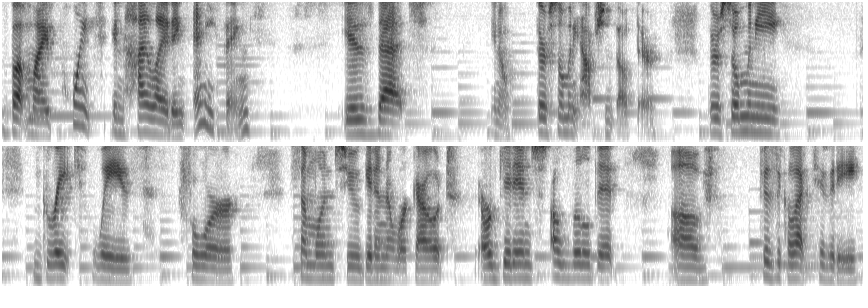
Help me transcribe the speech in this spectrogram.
but my point in highlighting anything is that, you know, there are so many options out there. There are so many great ways for someone to get in a workout or get in a little bit of physical activity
